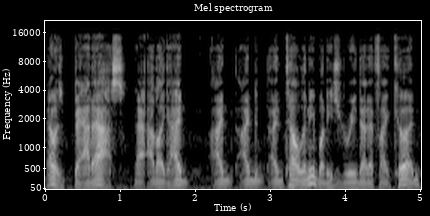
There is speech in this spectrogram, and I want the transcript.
That was badass. I, like I'd, I'd, I'd, I'd tell anybody to read that if I could.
